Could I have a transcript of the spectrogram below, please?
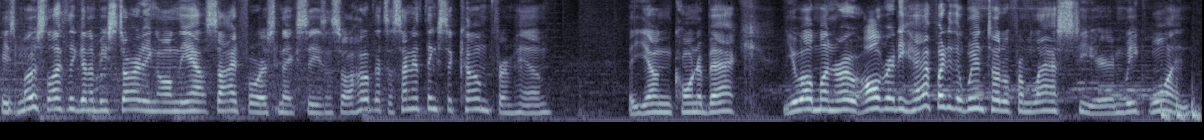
He's most likely going to be starting on the outside for us next season, so I hope that's a sign of things to come from him. The young cornerback, UL Monroe, already halfway to the win total from last year in week one.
